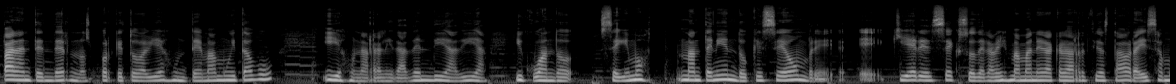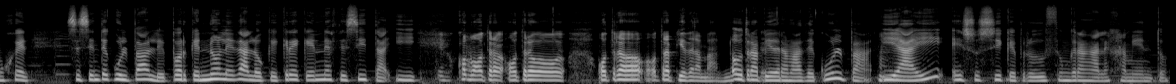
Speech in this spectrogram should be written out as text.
para entendernos, porque todavía es un tema muy tabú y es una realidad del día a día. Y cuando seguimos manteniendo que ese hombre eh, quiere sexo de la misma manera que lo ha recibido hasta ahora y esa mujer se siente culpable porque no le da lo que cree que necesita y... Es como otra, otra, otra piedra más, ¿no? Otra piedra más de culpa. Y ahí eso sí que produce un gran alejamiento.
